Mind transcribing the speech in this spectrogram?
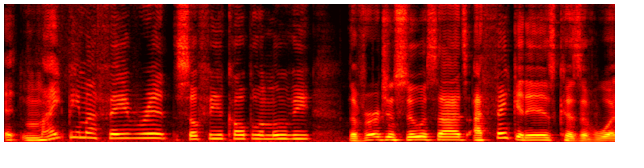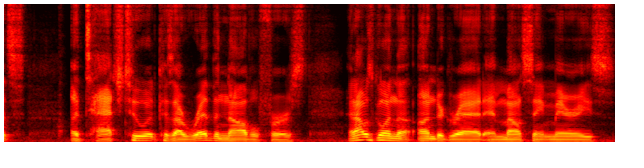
it might be my favorite Sofia Coppola movie, The Virgin Suicides. I think it is because of what's attached to it because I read the novel first, and I was going to undergrad at Mount St. Mary's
